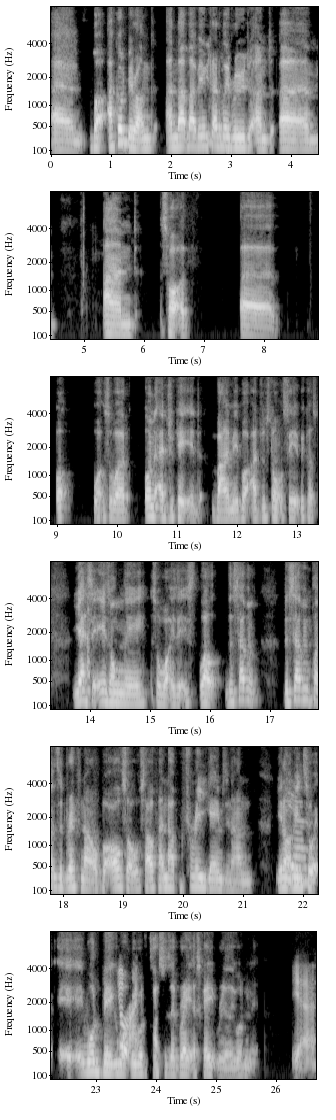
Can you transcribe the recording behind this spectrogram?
Um, but I could be wrong, and that might be incredibly rude and um, and sort of uh, what's the word uneducated by me. But I just don't see it because yes, it is only so. What is it? It's, well, the seven the seven points adrift now, but also Southend have three games in hand. You know what yeah. I mean? So it, it would be You're what right. we would class as a great escape, really, wouldn't it? Yeah.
